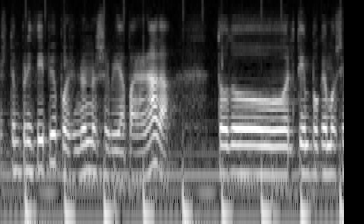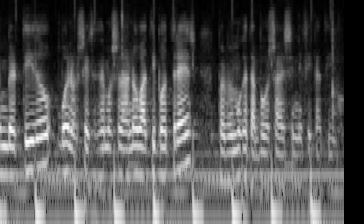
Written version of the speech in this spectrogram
Esto en principio pues no nos serviría para nada. Todo el tiempo que hemos invertido, bueno, si hacemos el ANOVA tipo 3, pues vemos que tampoco sale significativo.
